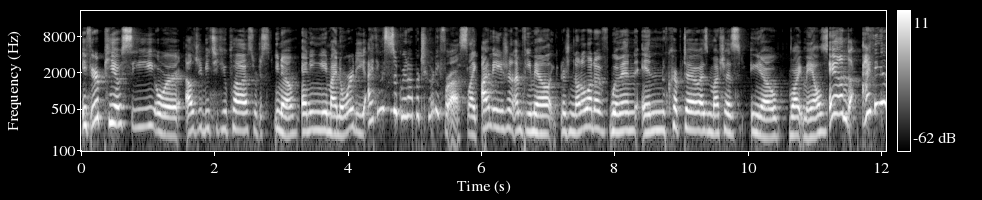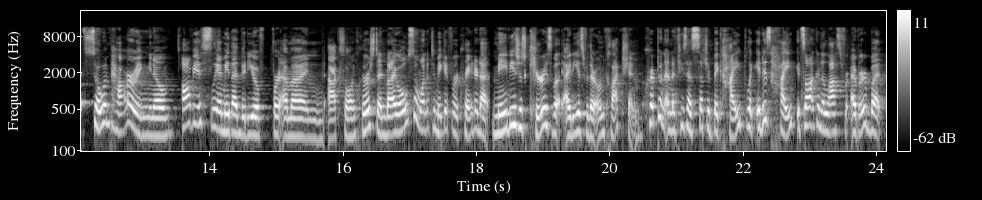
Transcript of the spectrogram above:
if you're POC or LGBTQ plus or just, you know, any minority, I think this is a great opportunity for us. Like I'm Asian, I'm female. There's not a lot of women in crypto as much as, you know, white males. And I think that's so empowering, you know. Obviously I made that video for Emma and Axel and Kirsten, but I also wanted to make it for a creator that maybe is just curious about ideas for their own collection. Crypto and NFTs has such a big hype. Like it is hype. It's not going to last for forever, but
